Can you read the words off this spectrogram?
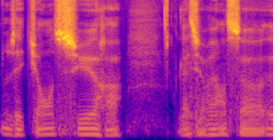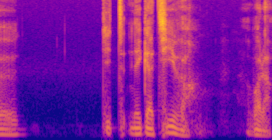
nous étions sur la surveillance dite négative. Voilà.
